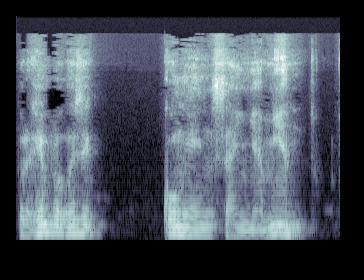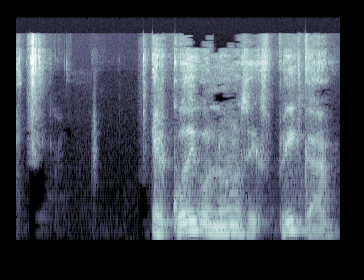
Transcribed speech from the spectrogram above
Por ejemplo, con ese con ensañamiento. El código no nos explica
